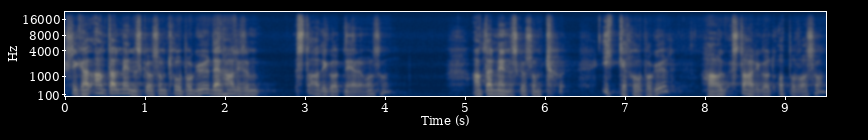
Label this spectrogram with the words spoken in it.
Slik at antall mennesker som tror på Gud, den har liksom stadig gått nedover. sånn. Antall mennesker som ikke tror på Gud, har stadig gått oppover sånn.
